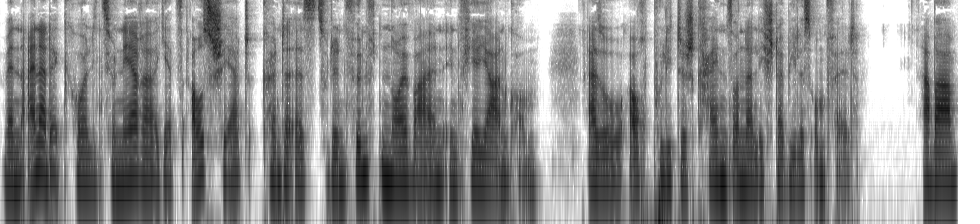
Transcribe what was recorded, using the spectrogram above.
Wenn einer der Koalitionäre jetzt ausschert, könnte es zu den fünften Neuwahlen in vier Jahren kommen. Also auch politisch kein sonderlich stabiles Umfeld. Aber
